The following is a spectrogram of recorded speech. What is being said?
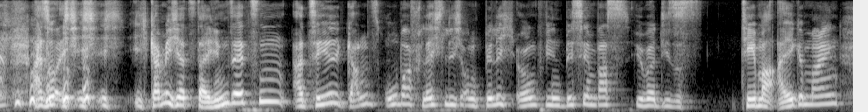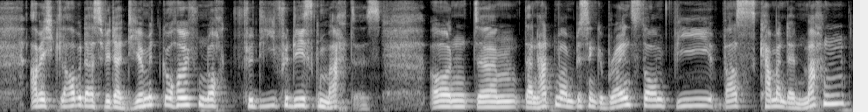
also ich, ich, ich, ich kann mich jetzt da hinsetzen, erzähle ganz oberflächlich und billig irgendwie ein bisschen was über dieses Thema allgemein, aber ich glaube, da ist weder dir mitgeholfen noch für die, für die es gemacht ist. Und ähm, dann hatten wir ein bisschen gebrainstormt, wie, was kann man denn machen?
